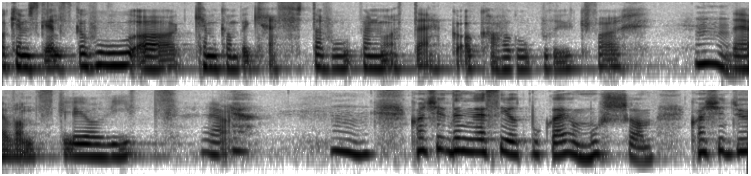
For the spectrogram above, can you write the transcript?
Og hvem skal elske hun, og hvem kan bekrefte hun på en måte? Og hva har hun bruk for? Mm. Det er vanskelig å vite. Ja. Mm. Kanskje, den, jeg sier at boka er jo morsom. Kan ikke du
